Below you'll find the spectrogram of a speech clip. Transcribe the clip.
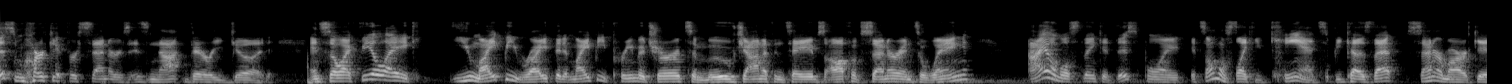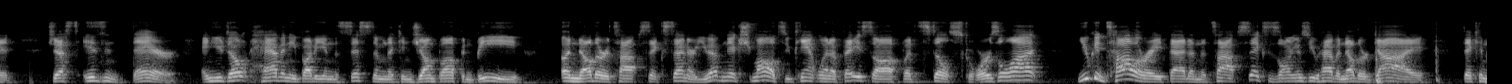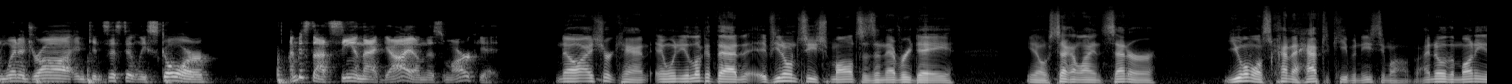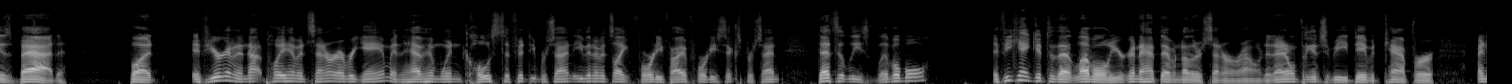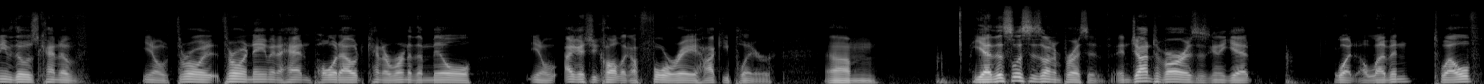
this market for centers is not very good. And so I feel like you might be right that it might be premature to move Jonathan Toews off of center into wing. I almost think at this point, it's almost like you can't because that center market just isn't there. And you don't have anybody in the system that can jump up and be another top six center. You have Nick Schmaltz who can't win a faceoff, but still scores a lot. You can tolerate that in the top six as long as you have another guy that can win a draw and consistently score. I'm just not seeing that guy on this market. No, I sure can't. And when you look at that, if you don't see Schmaltz as an everyday, you know, second line center, you almost kind of have to keep Anisimov. I know the money is bad, but if you're going to not play him at center every game and have him win close to 50%, even if it's like 45, 46%, that's at least livable. If he can't get to that level, you're going to have to have another center around. And I don't think it should be David or any of those kind of, you know, throw it, throw a name in a hat and pull it out, kind of run of the mill, you know, I guess you call it like a 4A hockey player. Um, yeah, this list is unimpressive. And John Tavares is going to get, what, 11, 12?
